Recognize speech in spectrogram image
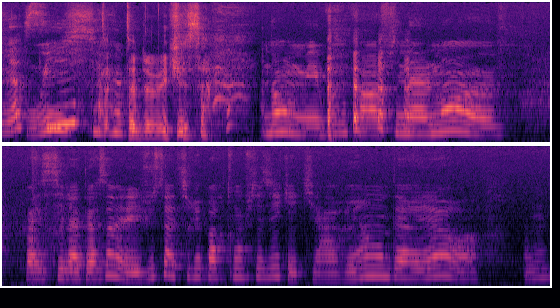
Merci. oui. T'as déjà vécu ça? Non mais bon, enfin, finalement, si la personne elle est juste attirée par ton physique et qu'il n'y a rien derrière, bon,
